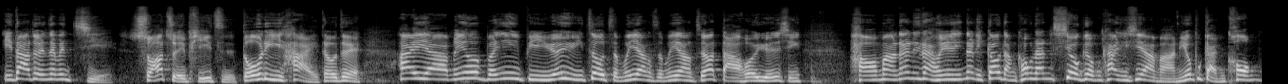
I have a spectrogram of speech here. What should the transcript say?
一大堆人在那边解耍嘴皮子，多厉害，对不对？哎呀，没有本意比元宇宙怎么样怎么样？只要打回原形，好嘛？那你打回原形，那你高档空单秀给我们看一下嘛？你又不敢空，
